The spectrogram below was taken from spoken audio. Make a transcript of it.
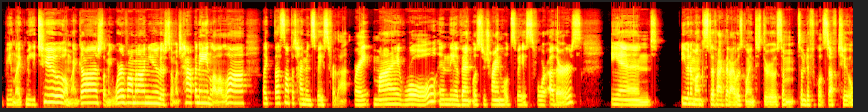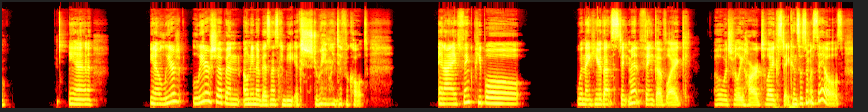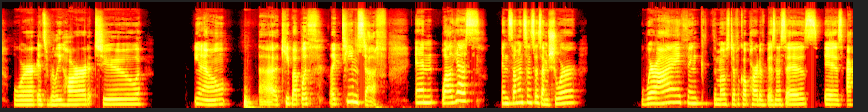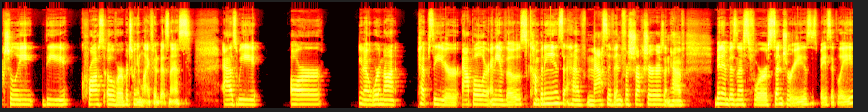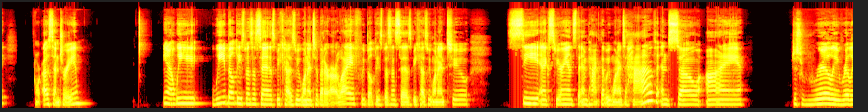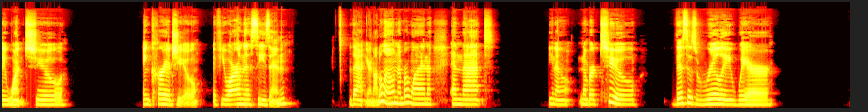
being like, me too, oh my gosh, let me word vomit on you, there's so much happening, la, la, la, like that's not the time and space for that, right? My role in the event was to try and hold space for others and even amongst the fact that I was going through some some difficult stuff too. And you know, leader, leadership and owning a business can be extremely difficult. And I think people when they hear that statement think of like oh, it's really hard to like stay consistent with sales or it's really hard to, you know, uh, keep up with like team stuff. And while, yes, in some instances, I'm sure where I think the most difficult part of business is, is actually the crossover between life and business. As we are, you know, we're not Pepsi or Apple or any of those companies that have massive infrastructures and have been in business for centuries, basically, or a century. You know, we we built these businesses because we wanted to better our life. We built these businesses because we wanted to see and experience the impact that we wanted to have. And so I just really, really want to encourage you if you are in this season, that you're not alone, number one, and that, you know, number two, this is really where,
